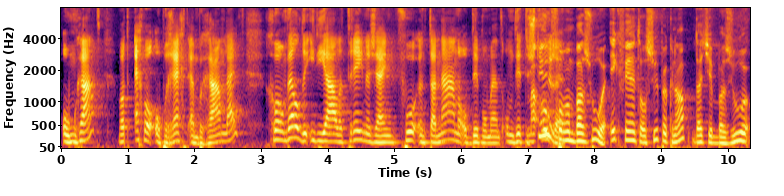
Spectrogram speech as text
omgaat. Wat echt wel oprecht en begaan lijkt gewoon wel de ideale trainer zijn voor een Tanane op dit moment om dit te Maar sturen. ook voor een Bazoer. Ik vind het al super knap dat je Bazoer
